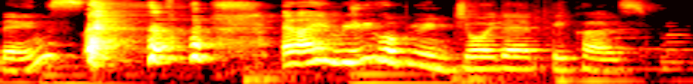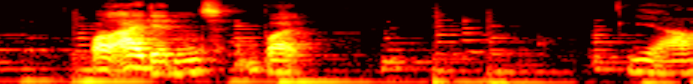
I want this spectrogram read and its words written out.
things. and I really hope you enjoyed it because, well, I didn't, but yeah.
